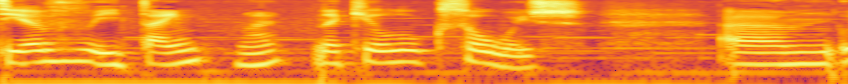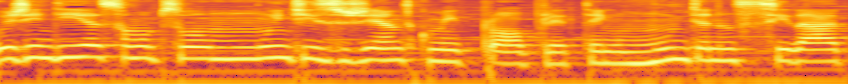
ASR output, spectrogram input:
teve e tem é? naquilo que sou hoje. Um, hoje em dia sou uma pessoa muito exigente comigo própria, tenho muita necessidade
